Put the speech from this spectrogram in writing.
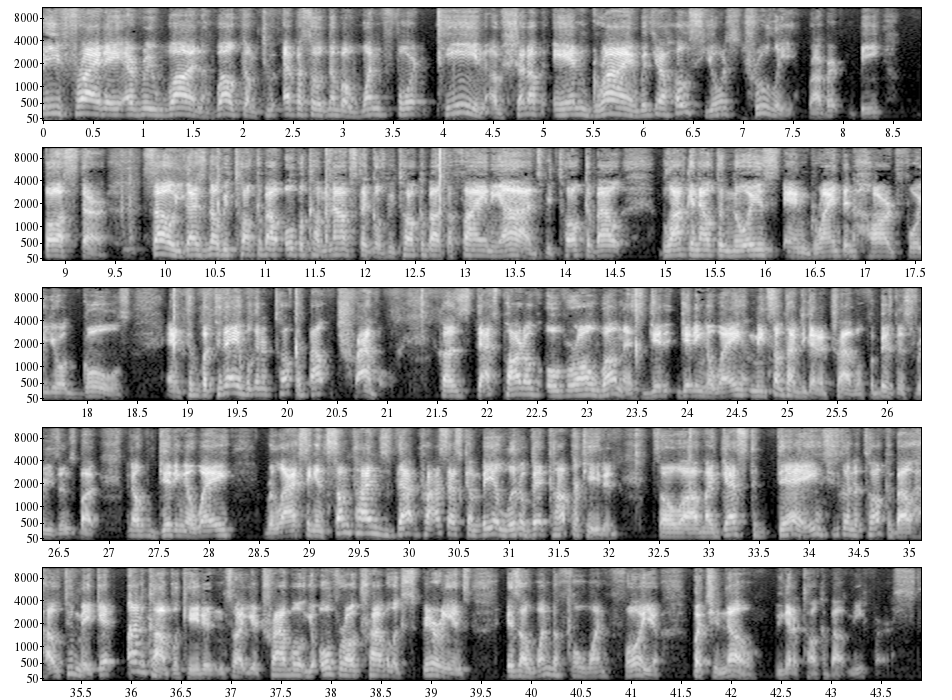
Happy Friday, everyone. Welcome to episode number 114 of Shut Up and Grind with your host, yours truly, Robert B. Foster. So, you guys know we talk about overcoming obstacles, we talk about defying the odds, we talk about blocking out the noise and grinding hard for your goals. And to, but today we're going to talk about travel because that's part of overall wellness. Get, getting away. I mean, sometimes you got to travel for business reasons, but you know, getting away relaxing. And sometimes that process can be a little bit complicated. So, uh, my guest today, she's going to talk about how to make it uncomplicated. And so that your travel, your overall travel experience is a wonderful one for you. But you know, we got to talk about me first.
